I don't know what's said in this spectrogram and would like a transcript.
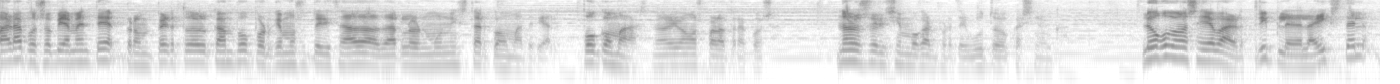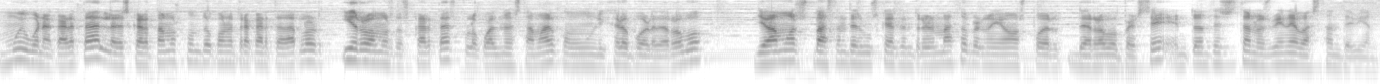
para pues obviamente romper todo el campo porque hemos utilizado a Darlord Moonstar como material. Poco más, no lo llevamos para otra cosa. No lo sueles invocar por tributo casi nunca. Luego vamos a llevar triple de la Ixtel, muy buena carta, la descartamos junto con otra carta de Darlord y robamos dos cartas, por lo cual no está mal, con un ligero poder de robo. Llevamos bastantes búsquedas dentro del mazo, pero no llevamos poder de robo per se, entonces esto nos viene bastante bien.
